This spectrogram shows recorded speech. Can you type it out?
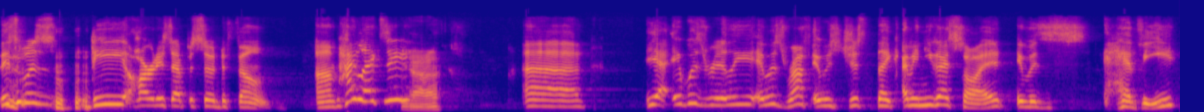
This was the hardest episode to film. Um, hi, Lexi. Yeah. uh yeah it was really it was rough it was just like i mean you guys saw it it was heavy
